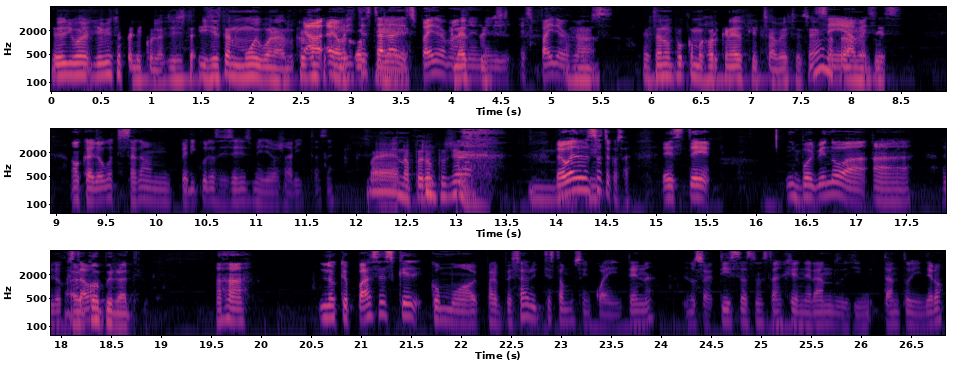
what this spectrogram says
Yo, igual- yo he visto películas y sí, está- y sí están muy buenas. Creo que Ah, poco ahorita está que- la de Spider-Man en el Spider-Verse. Están un poco mejor que Netflix a veces, ¿eh? No Sí, voy a veces. Aunque luego te sacan películas y series medio raritas, ¿eh? Bueno, pero pues ya. Pero bueno, es otra cosa. Este, volviendo a, a, a lo que al estaba... copyright. Ajá. Lo que pasa es que, como para empezar, ahorita estamos en cuarentena, los artistas no están generando din- tanto dinero.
